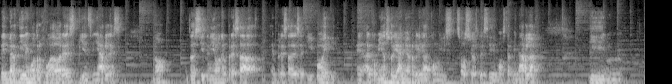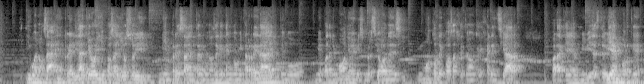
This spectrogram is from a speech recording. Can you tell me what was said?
de invertir en otros jugadores y enseñarles, ¿no? Entonces sí he tenido una empresa, empresa de ese tipo y eh, al comienzo de año en realidad con mis socios decidimos terminarla y, y bueno, o sea, en realidad yo, o sea, yo soy mi empresa en términos de que tengo mi carrera y tengo mi patrimonio y mis inversiones y un montón de cosas que tengo que gerenciar para que mi vida esté bien, porque,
